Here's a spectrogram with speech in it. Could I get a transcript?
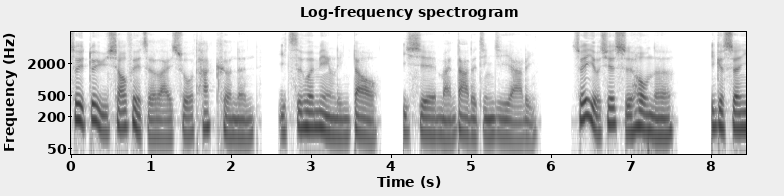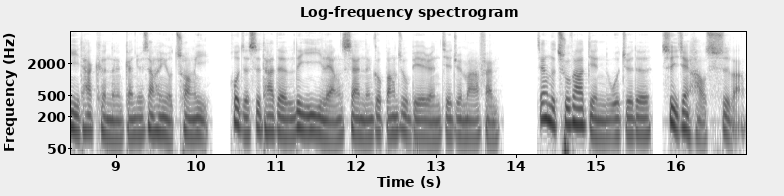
所以对于消费者来说，他可能一次会面临到一些蛮大的经济压力。所以有些时候呢，一个生意它可能感觉上很有创意，或者是它的利益良善，能够帮助别人解决麻烦，这样的出发点，我觉得是一件好事啦。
